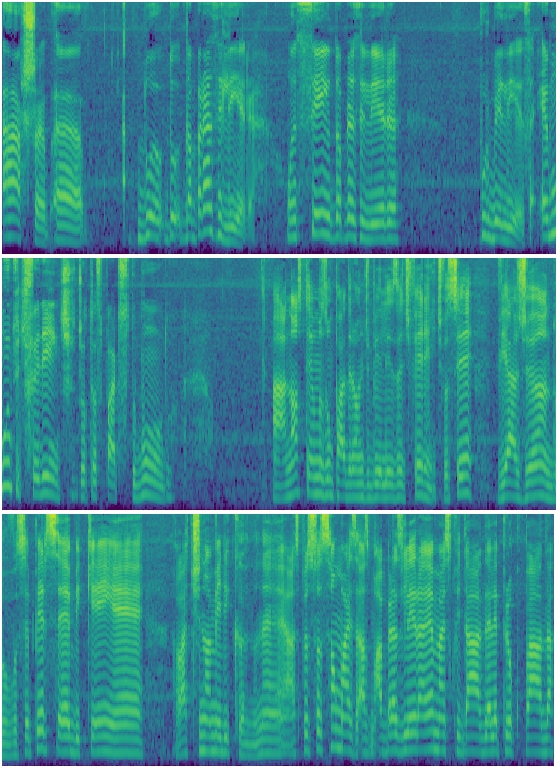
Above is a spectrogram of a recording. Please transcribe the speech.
acha é, do, do, da brasileira, o anseio da brasileira por beleza? É muito diferente de outras partes do mundo? Ah, nós temos um padrão de beleza diferente. Você viajando, você percebe quem é latino-americano, né? As pessoas são mais. A brasileira é mais cuidada, ela é preocupada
